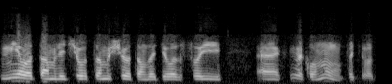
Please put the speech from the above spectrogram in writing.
мела там или чего там еще, там вот эти вот свои, э, ну, вот эти вот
